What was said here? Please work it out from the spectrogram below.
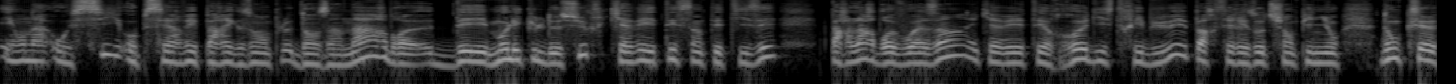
Et on a aussi observé, par exemple, dans un arbre, des molécules de sucre qui avaient été synthétisées par l'arbre voisin et qui avaient été redistribuées par ces réseaux de champignons. Donc, euh,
